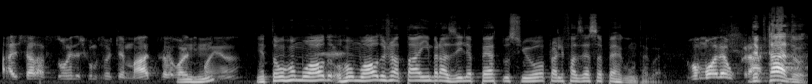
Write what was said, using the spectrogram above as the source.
as instalações das comissões temáticas agora uhum. de manhã. Então o Romualdo, é. Romualdo já está em Brasília, perto do senhor, para lhe fazer essa pergunta agora. Romualdo é um craque. Deputado,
